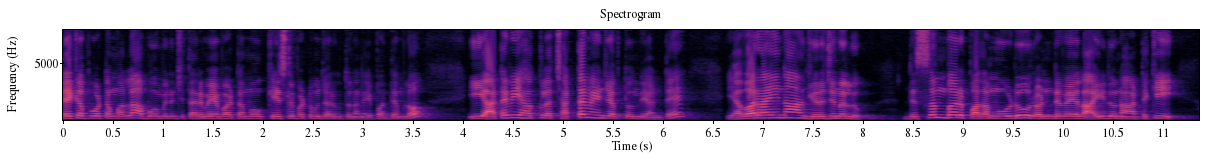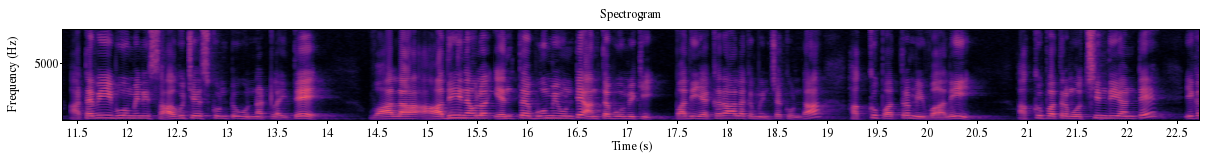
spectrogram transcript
లేకపోవటం వల్ల ఆ భూమి నుంచి తరిమేయబట్టము కేసులు పెట్టడం జరుగుతున్న నేపథ్యంలో ఈ అటవీ హక్కుల చట్టం ఏం చెప్తుంది అంటే ఎవరైనా గిరిజనులు డిసెంబర్ పదమూడు రెండు వేల ఐదు నాటికి అటవీ భూమిని సాగు చేసుకుంటూ ఉన్నట్లయితే వాళ్ళ ఆధీనంలో ఎంత భూమి ఉంటే అంత భూమికి పది ఎకరాలకు మించకుండా హక్కు పత్రం ఇవ్వాలి. హక్కుపత్రం వచ్చింది అంటే ఇక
